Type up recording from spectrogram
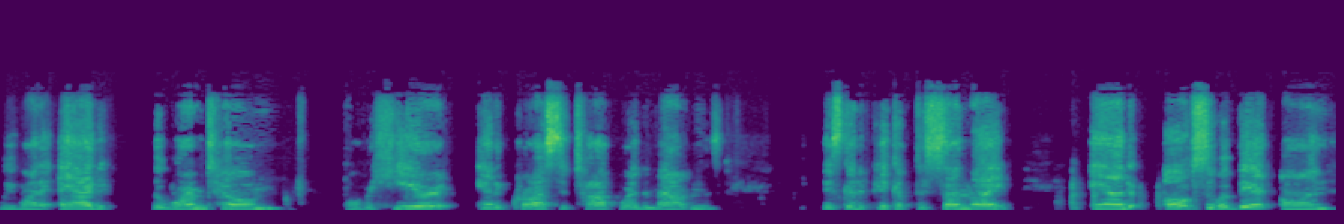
we want to add the warm tone over here and across the top where the mountains is going to pick up the sunlight and also a bit on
